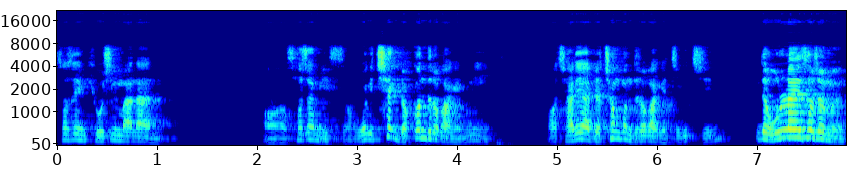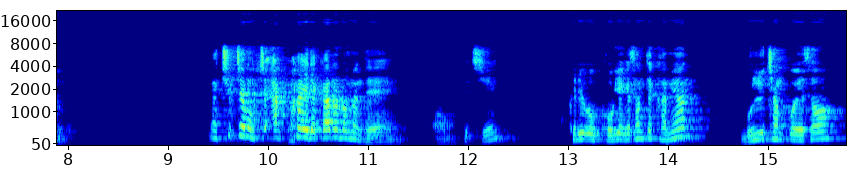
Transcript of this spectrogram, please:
선생님 교실만한 어, 서점이 있어. 여기 책 몇 권 들어가겠니? 어, 자리야 몇 천 권 들어가겠지, 그치? 근데 온라인 서점은 책 제목 쫙 파일에 깔아놓으면 돼. 어, 그치? 그리고 고객이 선택하면 물류창고에서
